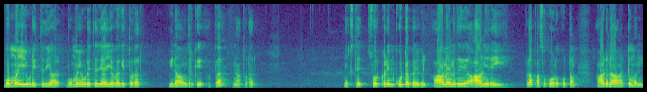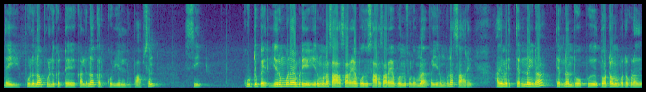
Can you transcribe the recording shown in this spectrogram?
பொம்மையை உடைத்தது யார்? பொம்மையை உடைத்தது யார்? எவ்வகை தொடர். வினா வந்திருக்கு. அப்போ வினா தொடர். நெக்ஸ்ட்டு சொற்களின் கூட்டப்பெயர்கள். ஆன என்னது ஆநிறை அப்படின்னா பசுக்கோட கூட்டம். ஆடுனா ஆட்டு மந்தை. புல்லுனா புல்லுக்கட்டு. கல்லுனா கற்குவியல். அப்போ ஆப்ஷன் சி கூட்டுப்பெயர். எறும்புனா எப்படி? எறும்புனா சார சாரையாக போகுது. சார சாரையாக போகுதுன்னு சொல்லுவோம்ல அப்போ எறும்புனா சாரை. அதேமாதிரி தென்னைனா தென்னந்தோப்பு. தோட்டம்னு போட்டக்கூடாது.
